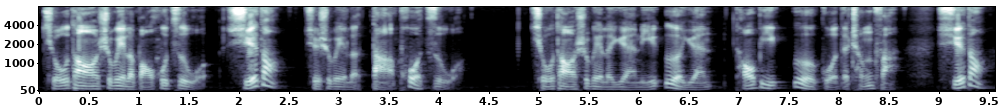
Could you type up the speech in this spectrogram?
求道是为了保护自我，学道却是为了打破自我。求道是为了远离恶缘，逃避恶果的惩罚；学道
